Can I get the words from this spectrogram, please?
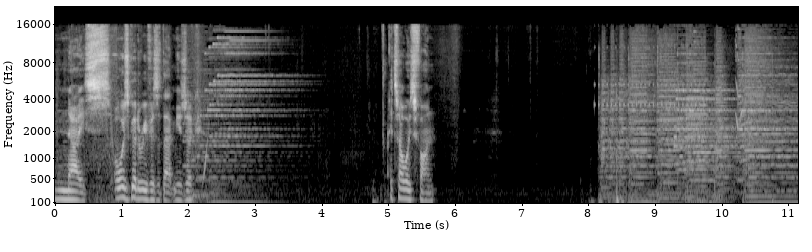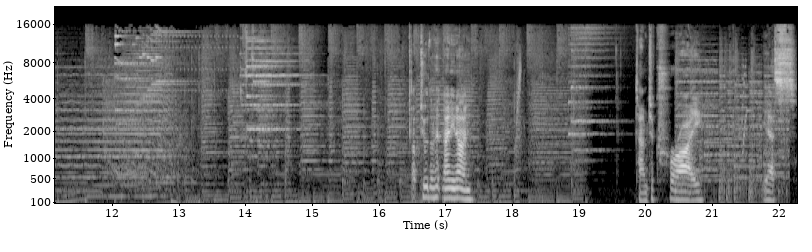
Nice. Always good to revisit that music. It's always fun. Up two of them hit 99. Time to cry. Yes.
